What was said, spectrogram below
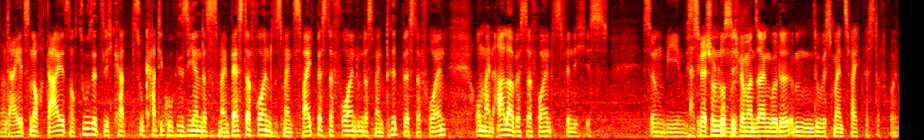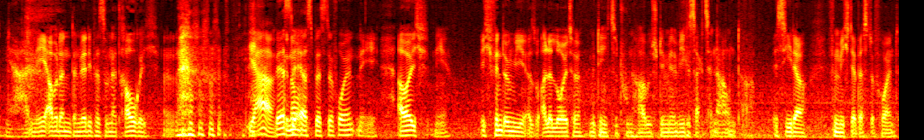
Und da jetzt noch, da jetzt noch zusätzlich kat zu kategorisieren, das ist mein bester Freund, das ist mein zweitbester Freund und das ist mein drittbester Freund und mein allerbester Freund, das finde ich ist, ist irgendwie ein bisschen. Es wäre schon komisch. lustig, wenn man sagen würde, ähm, du bist mein zweitbester Freund. Ja, nee, aber dann, dann wäre die Person ja traurig. Ja, Wer ist genau. der erstbeste Freund? Nee. Aber ich, nee. Ich finde irgendwie, also alle Leute, mit denen ich zu tun habe, stehen mir, wie gesagt, sehr nah und da ist jeder für mich der beste Freund.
